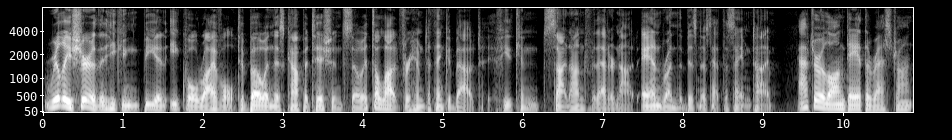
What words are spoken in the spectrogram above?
really sure that he can be an equal rival to Bo in this competition. So it's a lot for him to think about if he can sign on for that or not and run the business at the same time. After a long day at the restaurant,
